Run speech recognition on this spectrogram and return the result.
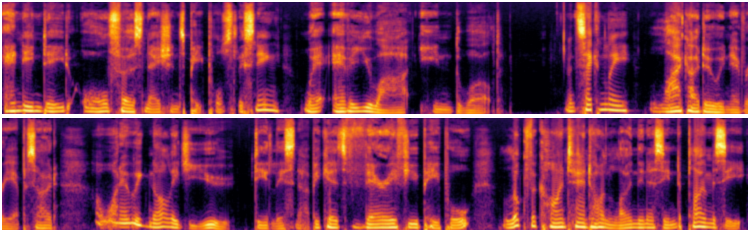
and indeed all First Nations peoples listening wherever you are in the world. And secondly, like I do in every episode, I want to acknowledge you, dear listener, because very few people look for content on loneliness in diplomacy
